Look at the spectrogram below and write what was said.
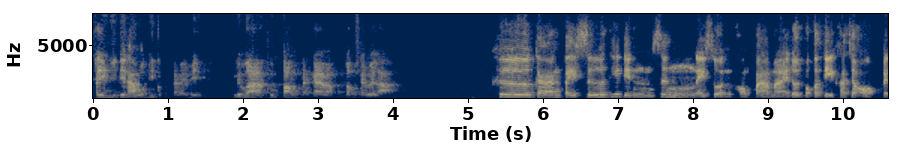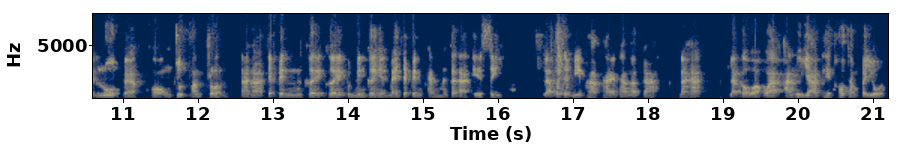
ถ้าอย่างนี้เนี่ยครับถือว่าผิดกฎหมายไหมพี่ หรือว่าถูกต้องแต่แค่แบบต้องใช้เวลา คือการไปซื้อที่ดินซึ่งในส่วนของป่าไม้โดยปกติเขาจะออกเป็นรูปแบบของจุดผ่อนปลนนะฮะจะเป็นเคยเคยคุณมินเคยเห็นไหมจะเป็นแผ่นเหมือนกระดาษ A4 แล้วก็จะมีภาพถ่ายทางอากาศนะฮะ แล้วก็บอกว่าอนุญาตให้เข้าทำประโยชน์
